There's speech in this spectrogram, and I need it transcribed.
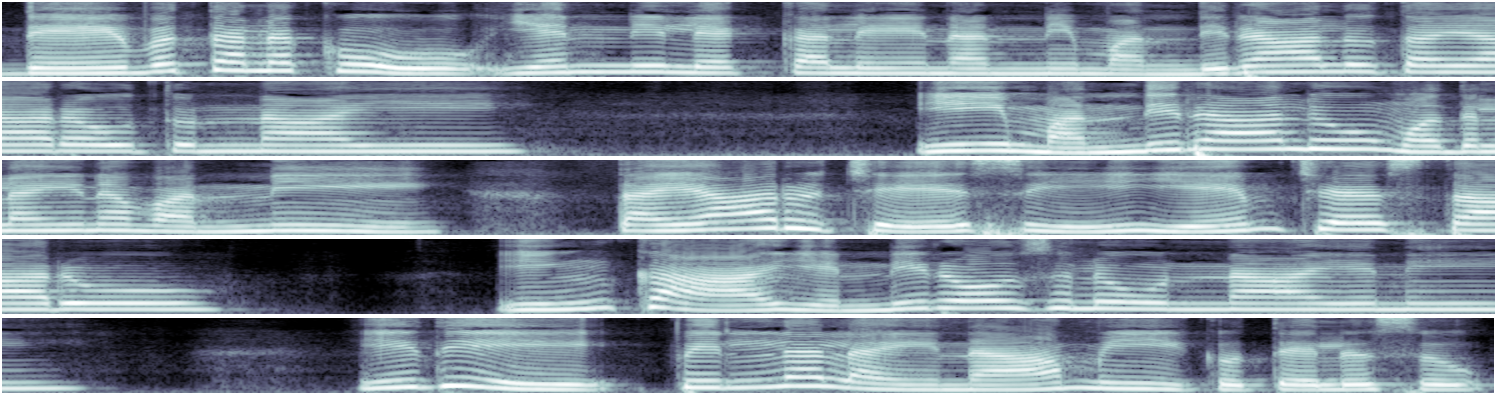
దేవతలకు ఎన్ని లెక్కలేనన్ని మందిరాలు తయారవుతున్నాయి. ఈ మందిరాలు మొదలైనవన్నీ తయారు చేసి ఏం చేస్తారు? ఇంకా ఎన్ని రోజులు ఉన్నాయని? ఇది పిల్లలైన మీకు తెలుసు.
